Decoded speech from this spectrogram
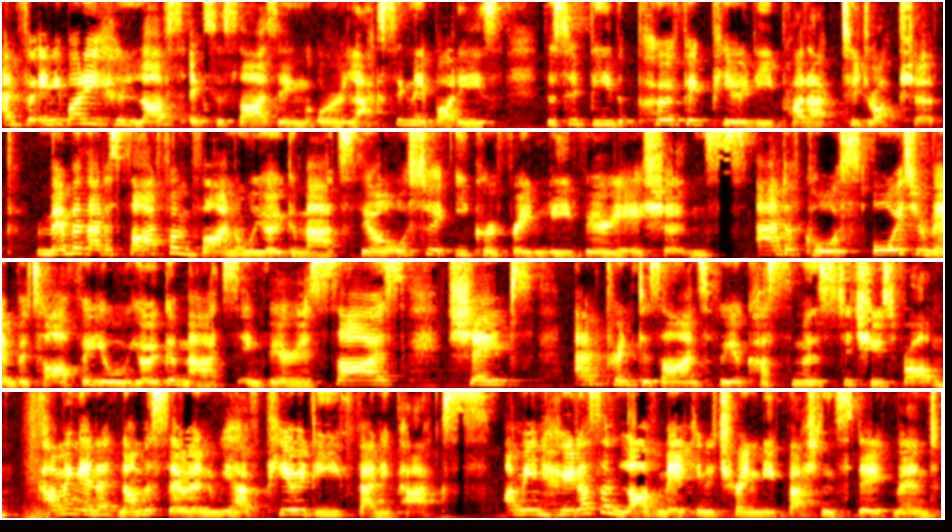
And for anybody who loves exercising or relaxing their bodies, this would be the perfect POD product to dropship. Remember that aside from vinyl yoga mats, there are also eco-friendly variations. And of course, always remember to offer your yoga mats in various size, shapes, and print designs for your customers to choose from. Coming in at number seven, we have POD fanny packs. I mean, who doesn't love making a trendy fashion statement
